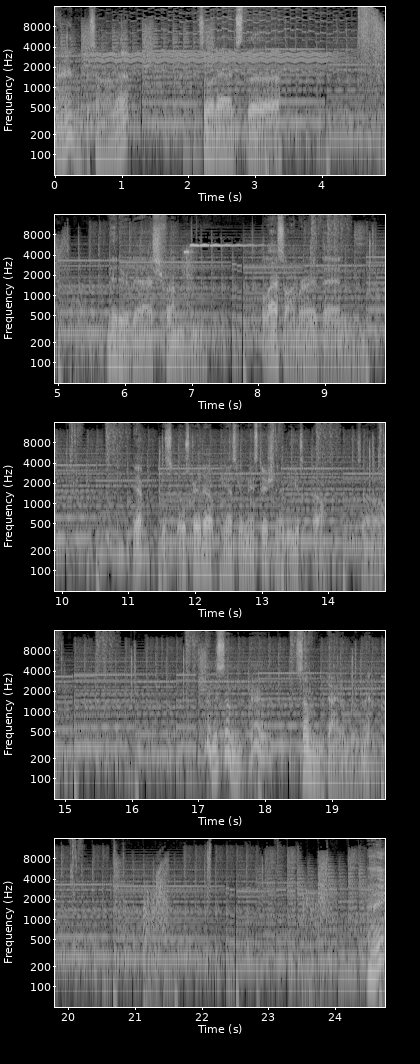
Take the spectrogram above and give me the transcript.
Alright, like the sound of that. So it adds the mid-air dash from the last armor, and then... Yep, just go straight up. He has to remain stationary to use it, though. So... And there's some, eh, some dyno movement. Alright.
